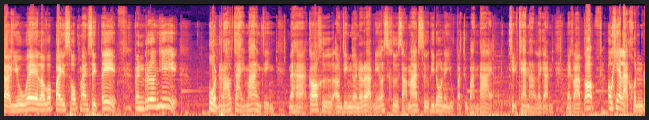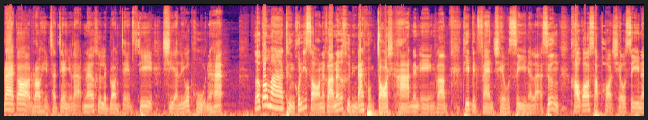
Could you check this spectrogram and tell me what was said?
จากยูเว่แล้วก็ไปซบแมนซิตี้เป็นเรื่องที่ปวดร้าวใจมากจริงๆนะฮะ ก็คือเอาจริงเงินระดับนี้ก็คือสามารถซื้อพี่โดในยุคปัจจุบันได้ คิดแค่นั้นแล้วกันนะครับ ก็โอเคแหละ คนแรกก็เราเห็นชัดเจนอยู่แล้ว นั่นก็คือเลบรอนเจมส์ที่เชียร์ลิเวอร์พูลนะฮะ แล้วก็มาถึงคนที่ 2 นะครับ นั่นก็คือทางด้านของจอร์จฮาร์ดนั่นเองครับ ที่เป็นแฟนเชลซีเนี่ยแหละ ซึ่งเขาก็ซัพพอร์ตเชลซีใน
